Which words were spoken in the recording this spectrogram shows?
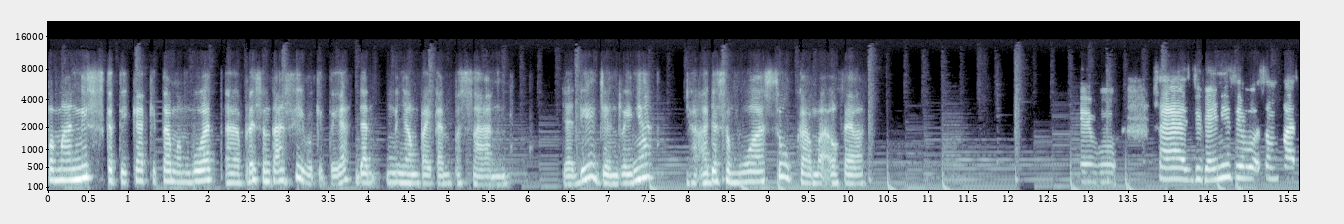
pemanis ketika kita membuat uh, presentasi begitu ya dan menyampaikan pesan. Jadi genrenya ya ada semua suka Mbak Ovel. Oke Bu, saya juga ini sih Bu sempat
